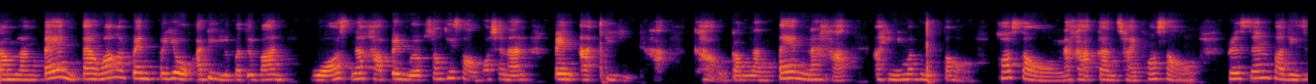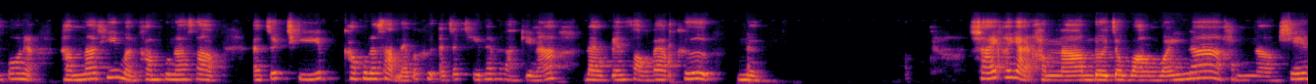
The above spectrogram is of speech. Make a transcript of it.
กำลังเต้น แต่ว่ามันเป็นประโยคอดีตหรือปัจจุบัน was นะคะ เป็น verb ช่องที่สองเพราะฉะนั้นเป็นอดีตค่ะ เขากำลังเต้นนะคะอะทีนี้มาดูต่อ ข้อ 2 นะคะ การใช้ข้อ 2 present participle เนี่ยทำหน้าที่เหมือนคำคุณศัพท์ adjective คำคุณศัพท์เนี่ยก็คือ adjective ในภาษาอังกฤษนะ แบ่งเป็น 2 แบบคือ 1 ใช้ขยายคำนามโดยจะวางไว้หน้าคำนาม เช่น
